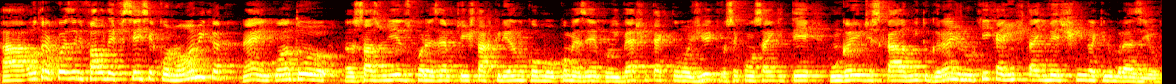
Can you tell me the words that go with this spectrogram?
A outra coisa, ele fala da eficiência econômica, né? Enquanto os Estados Unidos, por exemplo, que a gente está criando como, como exemplo, investe em tecnologia, que você consegue ter um ganho de escala muito grande no que, que a gente está investindo aqui no Brasil,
